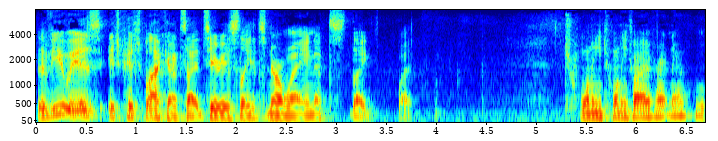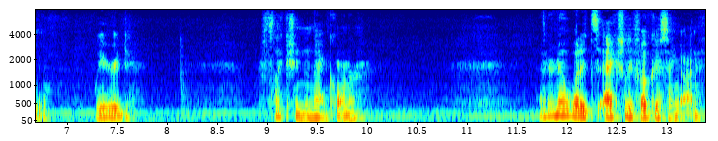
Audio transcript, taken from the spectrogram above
The view is it's pitch black outside. Seriously, it's Norway and it's like, what, 2025 right now? Ooh, weird reflection in that corner. I don't know what it's actually focusing on.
